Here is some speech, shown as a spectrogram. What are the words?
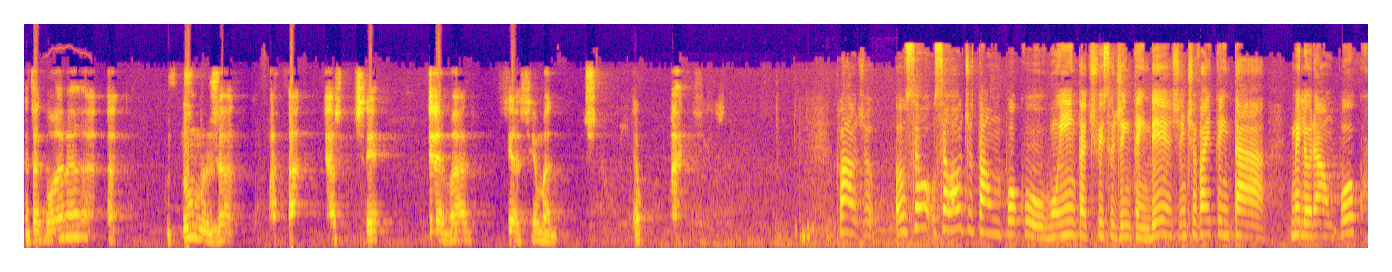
Mas agora, a, os números já passados começam a ser elevados, ser acima Cláudio, o seu, o seu áudio está um pouco ruim, está difícil de entender. A gente vai tentar melhorar um pouco,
